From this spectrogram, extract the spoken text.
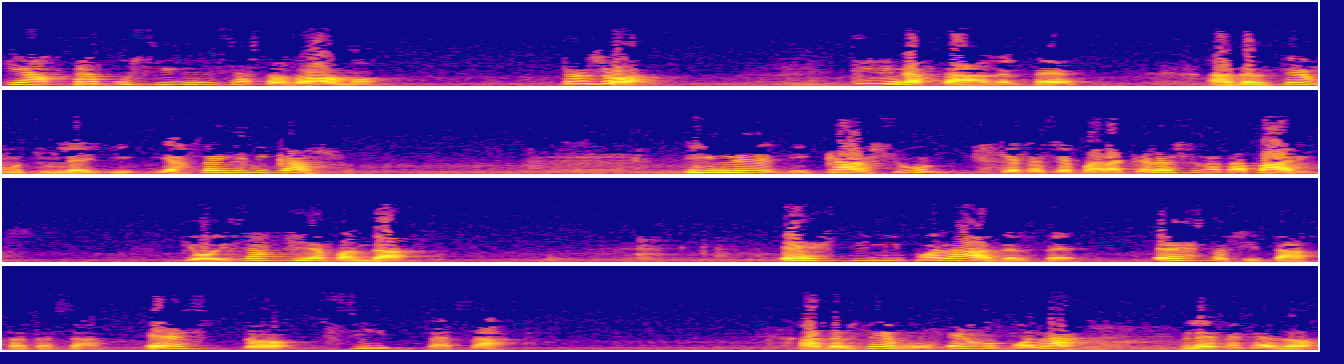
και αυτά που συνείδησα στο δρόμο τα ζώα τι είναι αυτά αδελφέ; Αδελφέ μου του λέγει αυτά είναι δικά σου είναι δικά σου και θα σε παρακαλέσω να τα πάρεις και ο Ισάφ τι απαντά έστιμη πολλά αδελφέ έστω σι ταύτα τα σα έστω σι τα σα αδελφέ μου έχω πολλά βλέπετε εδώ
